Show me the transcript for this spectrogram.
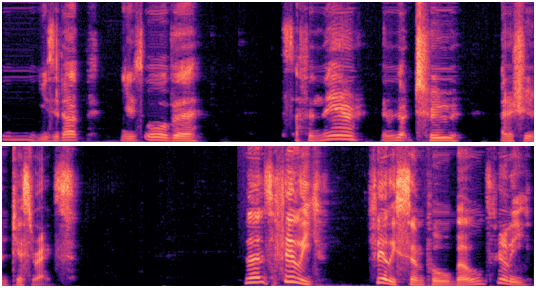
Use it up. Use all the stuff in there. And we've got two unattuned tesseracts. That's a fairly, fairly simple build. Really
